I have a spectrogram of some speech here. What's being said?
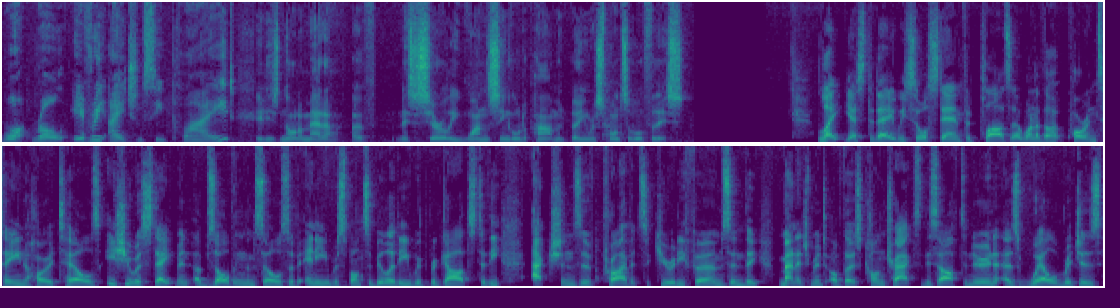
what role every agency played. It is not a matter of necessarily one single department being responsible for this. Late yesterday, we saw Stamford Plaza, one of the quarantine hotels, issue a statement absolving themselves of any responsibility with regards to the actions of private security firms and the management of those contracts. This afternoon, as well, Rydges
